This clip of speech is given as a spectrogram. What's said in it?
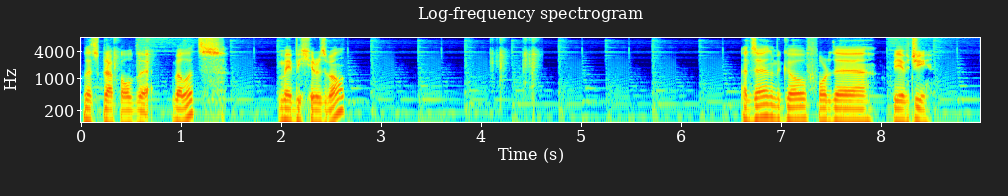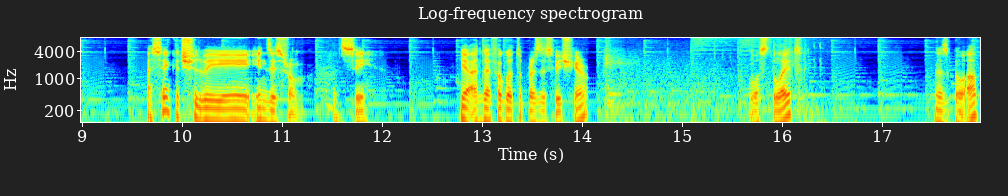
Let's grab all the bullets. Maybe here as well. And then we go for the BFG. I think it should be in this room. Let's see. Yeah, and I forgot to press the switch here. Was too late. Let's go up.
